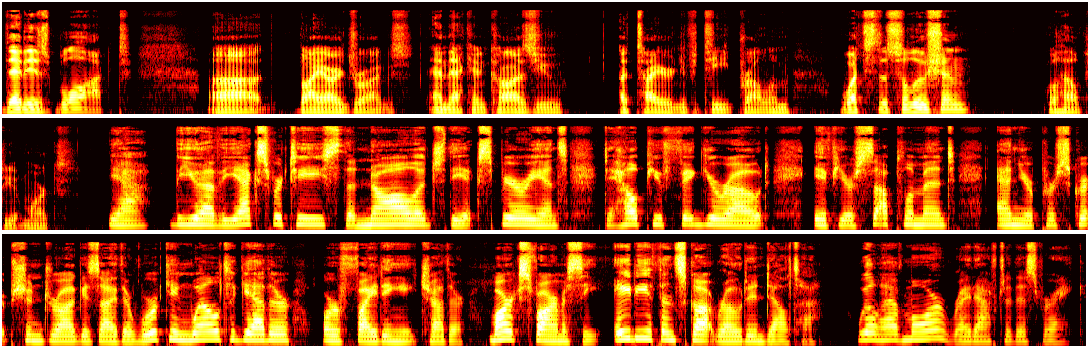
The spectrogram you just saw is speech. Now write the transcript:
that is blocked uh, by our drugs, and that can cause you a tired and fatigue problem. What's the solution? We'll help you at Mark's. Yeah, you have the expertise, the knowledge, the experience to help you figure out if your supplement and your prescription drug is either working well together or fighting each other. Mark's Pharmacy, 80th and Scott Road in Delta. We'll have more right after this break.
